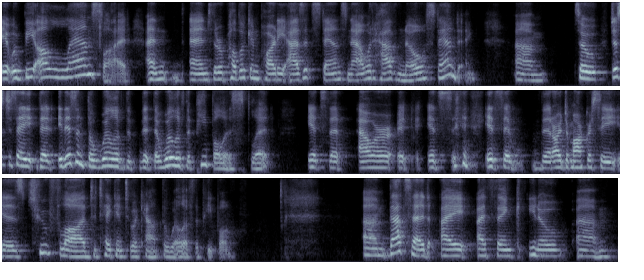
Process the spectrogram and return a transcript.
it would be a landslide. And and the republican party as it stands now would have no standing. Um, so just to say that it isn't the will of the that the will of the people is split. It's that our it, it's it's that that our democracy is too flawed to take into account the will of the people. Um, that said i i think you know um,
